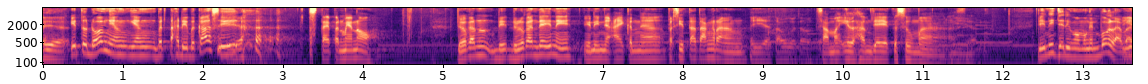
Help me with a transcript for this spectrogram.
Iya. Itu doang yang yang betah di Bekasi. Stephen Meno. Dulu kan di- dulu kan dia ini, ininya ikonnya Persita Tangerang iya tahu gua tahu sama Ilham Jaya Kesuma. Ini jadi ngomongin bola, Bang.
